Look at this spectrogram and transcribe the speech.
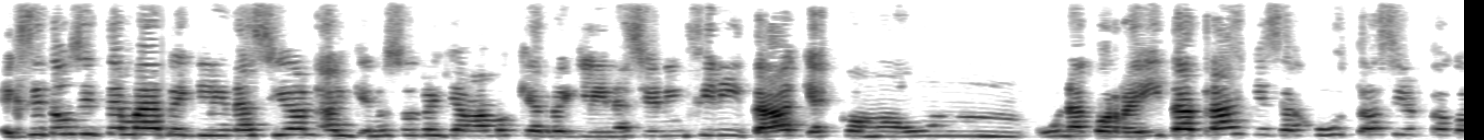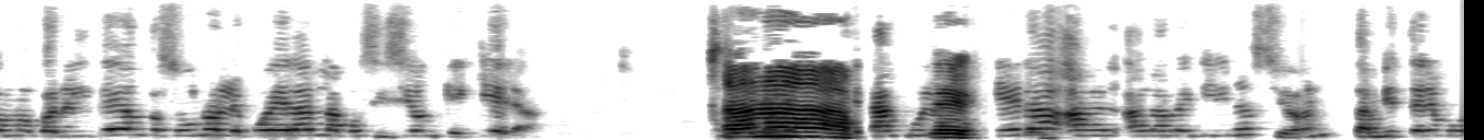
Existe un sistema de reclinación al que nosotros llamamos que es reclinación infinita, que es como un, una correíta atrás que se ajusta, ¿cierto? Como con el dedo, entonces uno le puede dar la posición que quiera. Ah, quiera a, a, la reclinación. También tenemos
